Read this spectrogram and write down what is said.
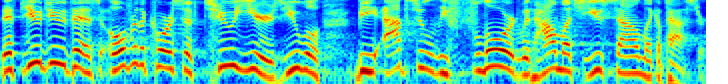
If you do this over the course of two years, you will be absolutely floored with how much you sound like a pastor.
